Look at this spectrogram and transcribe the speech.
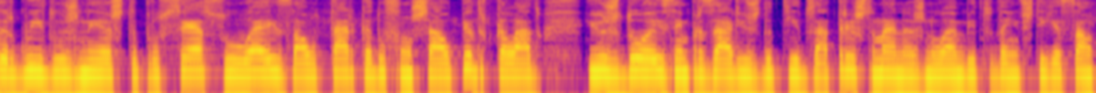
arguídos neste processo, o ex-autarca do Funchal, Pedro Calado, e os dois empresários detidos há três semanas no âmbito da investigação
